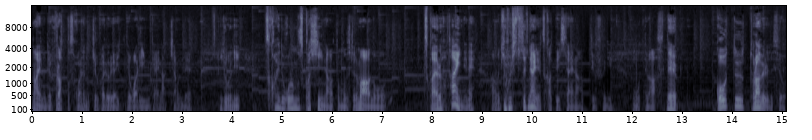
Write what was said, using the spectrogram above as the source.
ないので、ふらっとそこら辺の中華料理屋行って終わりみたいになっちゃうんで、非常に使いどころ難しいなと思うんですけど、まああの、使える単位でね、あの常識的な範囲で使っていきたいなっていうふうに思ってます。で、GoTo トラベルですよ。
